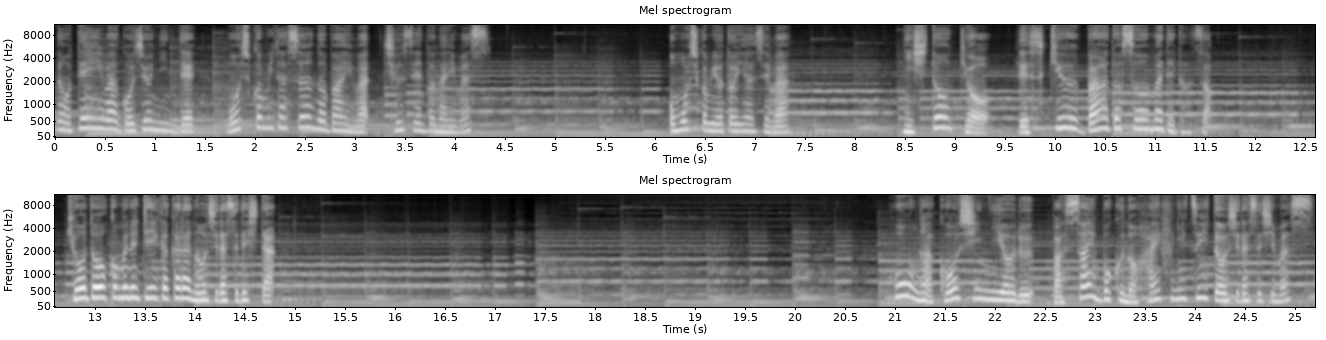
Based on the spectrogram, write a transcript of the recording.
なお定員は50人で申し込み多数の場合は抽選となります。お申し込みお問い合わせは西東京レスキューバード層までどうぞ。共同コミュニティ課からのお知らせでした。甲賀更新による伐採木の配布についてお知らせします。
